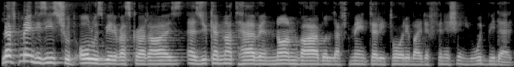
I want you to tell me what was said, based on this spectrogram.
Left main disease should always be revascularized as you cannot have a non-viable left main territory by definition, you would be dead.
